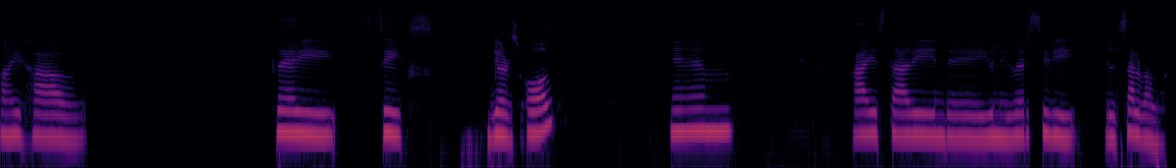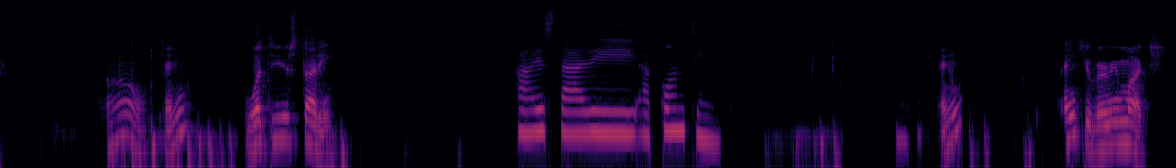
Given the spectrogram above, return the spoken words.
I have 36 years old. And I study in the University El Salvador. Oh, okay. What do you study? I study accounting. Okay. Thank you very much.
